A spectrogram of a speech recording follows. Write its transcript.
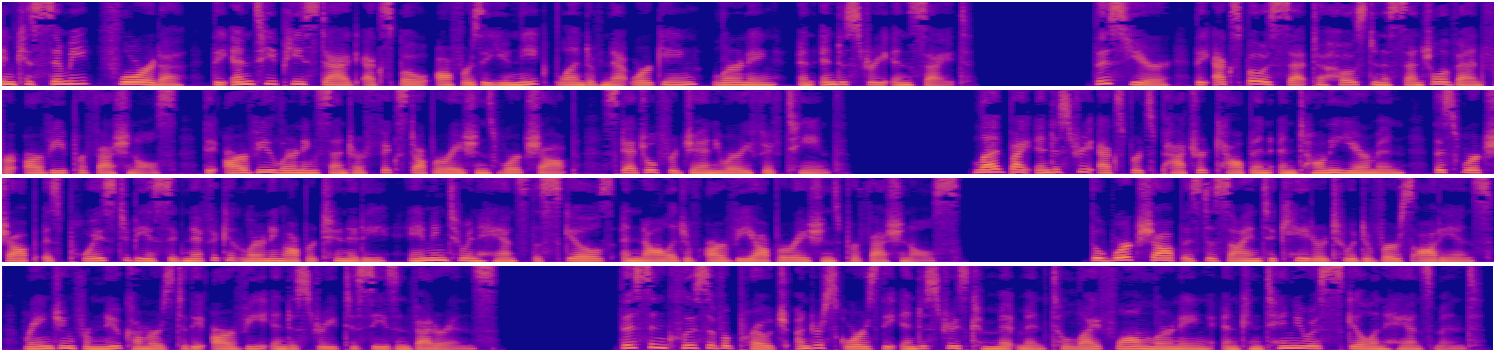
In Kissimmee, Florida, the NTP Stag Expo offers a unique blend of networking, learning, and industry insight. This year, the expo is set to host an essential event for RV professionals, the RV Learning Center Fixed Operations Workshop, scheduled for January 15th. Led by industry experts Patrick Calpin and Tony Yerman, this workshop is poised to be a significant learning opportunity aiming to enhance the skills and knowledge of RV operations professionals. The workshop is designed to cater to a diverse audience, ranging from newcomers to the RV industry to seasoned veterans. This inclusive approach underscores the industry's commitment to lifelong learning and continuous skill enhancement.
